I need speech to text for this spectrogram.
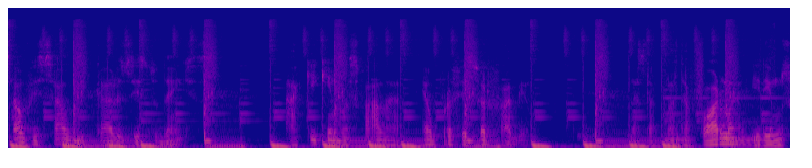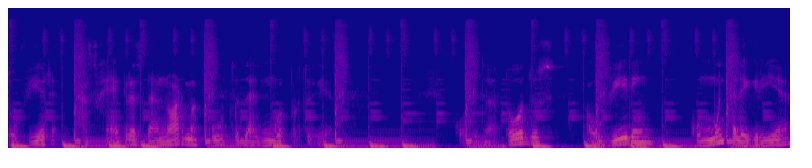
Salve, salve, caros estudantes! Aqui quem vos fala é o professor Fábio. Nesta plataforma, iremos ouvir as regras da norma culta da língua portuguesa. Convido a todos a ouvirem com muita alegria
